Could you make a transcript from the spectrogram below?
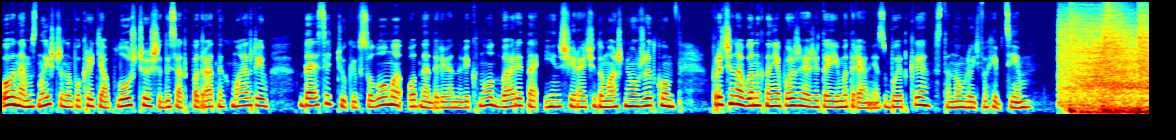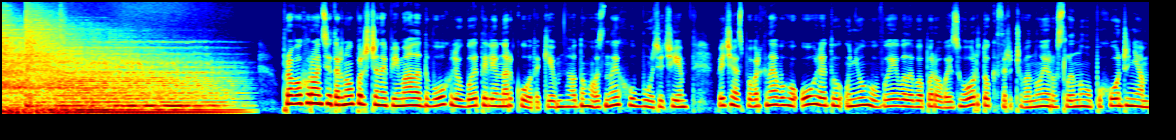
Вогнем знищено покриття площею 60 квадратних метрів, 10 тюків соломи, одне дерев'яне вікно, двері та інші речі домашнього вжитку. Причина виникнення пожежі та її матеріальні збитки встановлюють фахівці. Правоохоронці Тернопільщини піймали двох любителів наркотиків. Одного з них у Бучачі. Під час поверхневого огляду у нього виявили паперовий згорток з речовиною рослинного походження.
